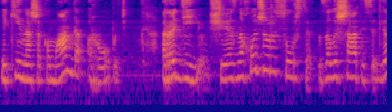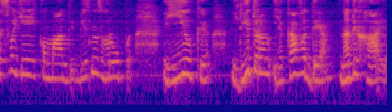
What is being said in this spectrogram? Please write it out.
який наша команда робить. Радію, що я знаходжу ресурси залишатися для своєї команди, бізнес-групи, гілки, лідером, яка веде, надихає,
